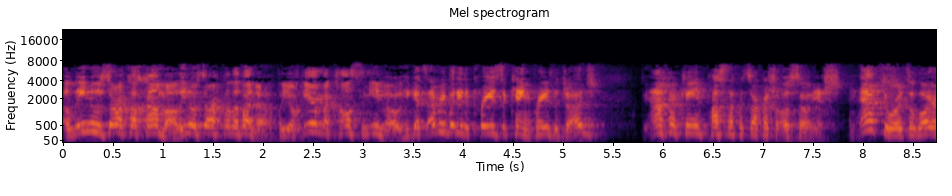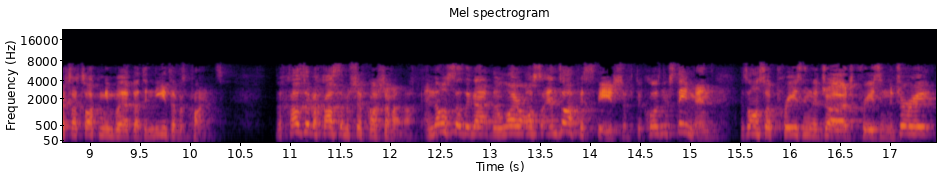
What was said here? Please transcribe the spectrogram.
Alinu zar chachama, Alinu zar levana. But yochir makal imo. He gets everybody to praise the king, praise the judge. V'achar kain pasak v'tzarka shel oso ish. And afterwards, the lawyer starts talking about the needs of his clients. V'chasam shivkal shamalach. And also, the guy, the lawyer also ends off his speech. The closing statement is also praising the judge, praising the jury.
